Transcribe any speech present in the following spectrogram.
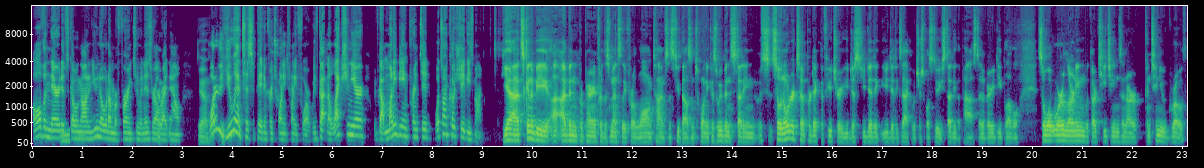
all the narratives going mm-hmm. on, and you know what I'm referring to in Israel right now. Yeah. What are you anticipating for 2024? We've got an election year, we've got money being printed. What's on Coach JV's mind? Yeah, it's going to be. I, have been preparing for this mentally for a long time since 2020 because we've been studying. So, in order to predict the future, you just you did you did exactly what you're supposed to do. You study the past at a very deep level. So, what we're learning with our teachings and our continued growth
